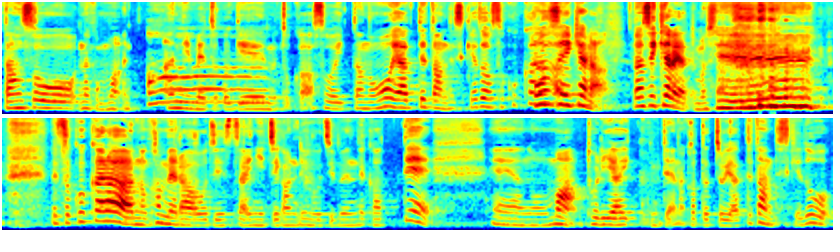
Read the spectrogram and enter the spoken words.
男装なんか、ま、アニメとかゲームとかそういったのをやってたんですけどそこから男性キャラ。男性キャラやってました。でそこからあのカメラを実際に一眼レフを自分で買ってえー、あのまあ、取り合いみたいな形をやってたんですけど、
